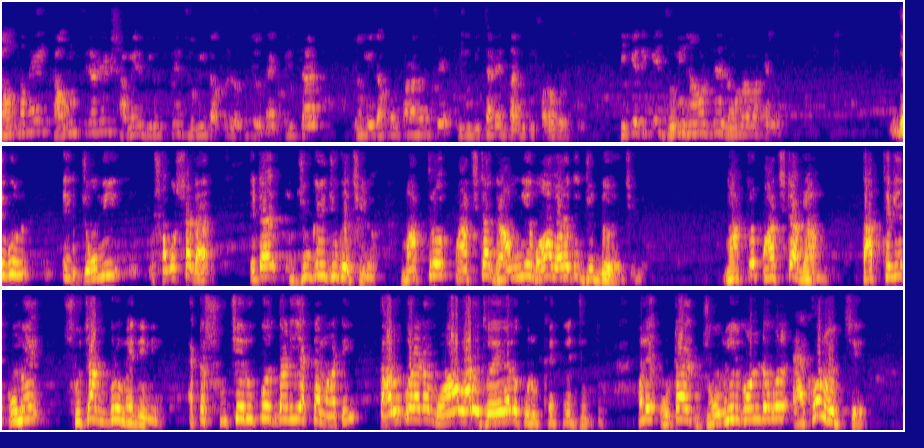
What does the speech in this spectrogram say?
দমদমে কাউন্সিলরের স্বামীর বিরুদ্ধে জমি দখলের অভিযোগ। এক বৃদ্ধার জমি দখল করা হয়েছে, তিনি বিচারের দাবিতে সরব হয়েছে। দিকে দিকে জমি হাওরদের রমরমা কেন? দেখুন, এই জমি সমস্যাটা এটা যুগে যুগে ছিল। মাত্র পাঁচটা গ্রাম নিয়ে মহাভারতের যুদ্ধ হয়েছিল। মাত্র পাঁচটা গ্রাম। তার থেকে কমে সূচাগ্র মেদিনী। একটা সূচের উপর দাঁড়িয়ে একটা মাটি তার উপর একটা মহাভারত হয়ে গেল কুরুক্ষেত্রের যুদ্ধ। ফলে ওটা জমির গন্ডগোল এখন হচ্ছে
